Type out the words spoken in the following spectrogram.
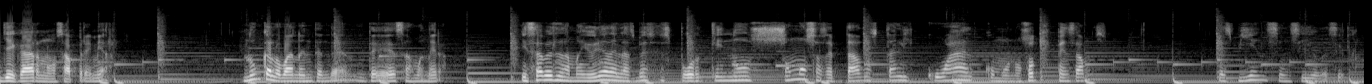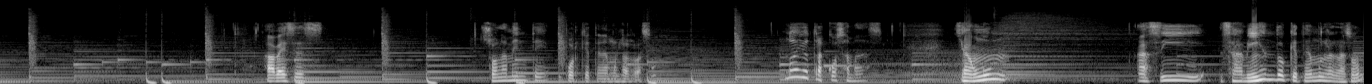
llegarnos a premiar. Nunca lo van a entender de esa manera. Y sabes la mayoría de las veces por qué no somos aceptados tal y cual como nosotros pensamos. Es bien sencillo decirlo. A veces solamente porque tenemos la razón. No hay otra cosa más. Y aún así, sabiendo que tenemos la razón,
